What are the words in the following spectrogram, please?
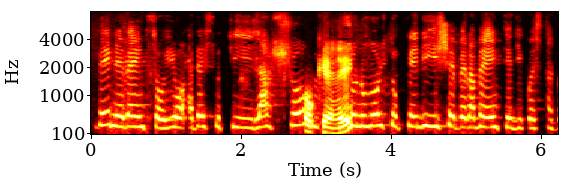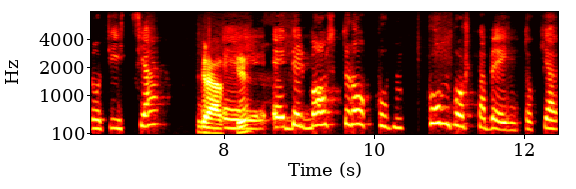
Bene, Renzo, io adesso ti lascio. Ok, Sono molto felice veramente di questa notizia grazie. eh, e del vostro com- comportamento che, a-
